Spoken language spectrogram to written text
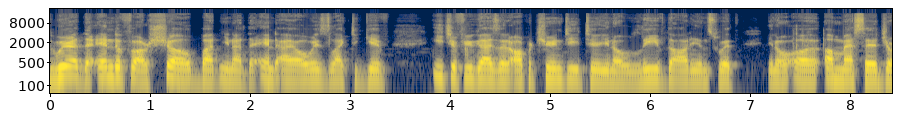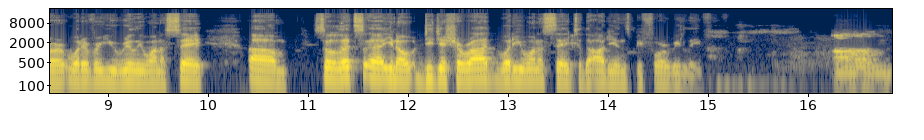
we're at the end of our show, but you know, at the end, I always like to give each of you guys an opportunity to you know leave the audience with you know a, a message or whatever you really want to say. Um, so let's uh, you know, DJ Sharad, what do you want to say to the audience before we leave? Um,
